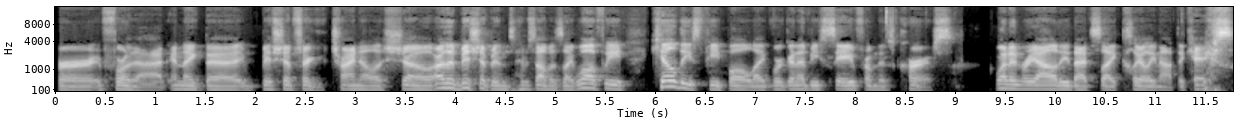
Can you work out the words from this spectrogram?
for for that, and like the bishops are trying to show, or the bishop himself is like, well, if we kill these people, like we're gonna be saved from this curse, when in reality that's like clearly not the case,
